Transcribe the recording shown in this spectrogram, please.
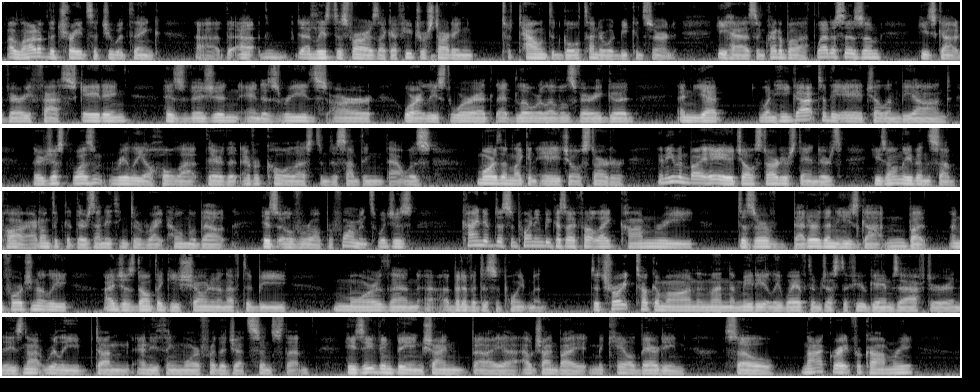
a lot of the traits that you would think, uh, the, uh, at least as far as like a future starting t- talented goaltender would be concerned. He has incredible athleticism. He's got very fast skating. His vision and his reads are, or at least were at, at lower levels, very good. And yet, when he got to the AHL and beyond, there just wasn't really a whole lot there that ever coalesced into something that was more than like an AHL starter. And even by AHL starter standards, he's only been subpar. I don't think that there's anything to write home about his overall performance, which is kind of disappointing because I felt like Comrie deserved better than he's gotten, but unfortunately, I just don't think he's shown enough to be more than a, bit of a disappointment. Detroit took him on and then immediately waived him just a few games after, and he's not really done anything more for the Jets since then. He's even being shined by uh, outshined by Mikhail Berdin, so not great for Comrie.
